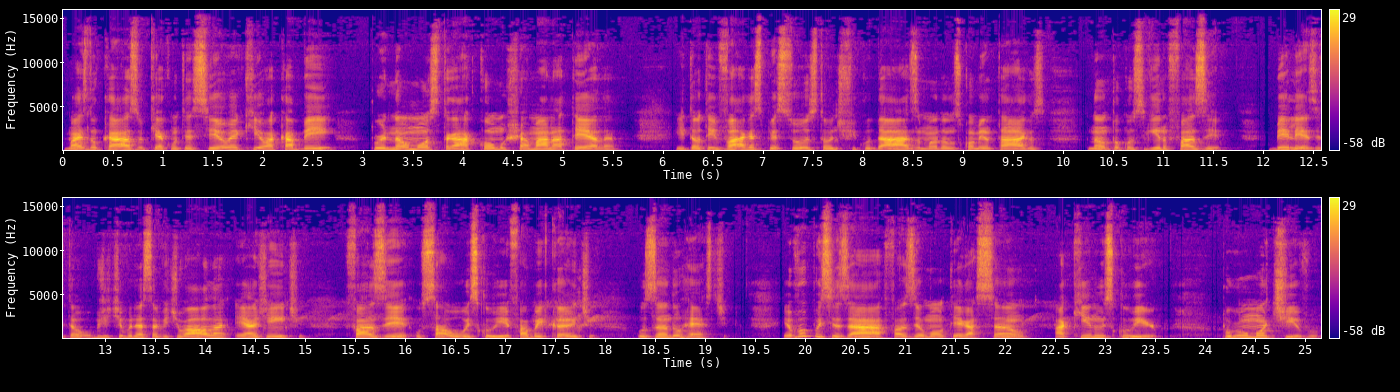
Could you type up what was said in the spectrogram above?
mas no caso, o que aconteceu é que eu acabei por não mostrar como chamar na tela. Então tem várias pessoas que estão em dificuldades, mandam nos comentários, não estou conseguindo fazer. Beleza, então o objetivo dessa videoaula é a gente fazer o SAU, excluir fabricante usando o REST. Eu vou precisar fazer uma alteração aqui no excluir, por um motivo.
